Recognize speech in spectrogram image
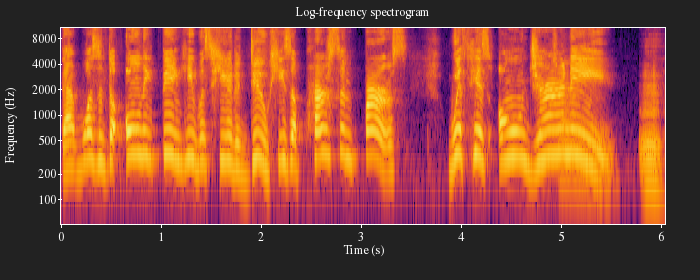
That wasn't the only thing he was here to do. He's a person first with his own journey. Mm.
